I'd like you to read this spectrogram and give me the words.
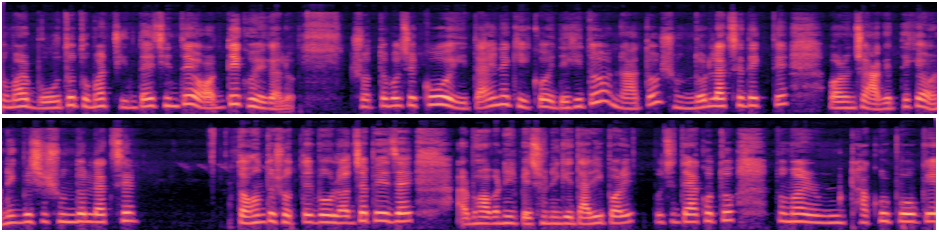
তোমার বউ তো তোমার চিন্তায় চিন্তায় অর্ধেক হয়ে গেল। সত্য বলছে, কই, তাই নাকি? কই, দেখি তো, না তো, সুন্দর লাগছে দেখতে, বরঞ্চ আগের থেকে অনেক বেশি সুন্দর লাগছে। তখন তো সত্যের বউ লজ্জা পেয়ে যায়। আর ভবানীর পেছনে গিয়ে দাঁড়িয়ে পড়ে। বলছে, দেখো তো, তোমার ঠাকুর বউকে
